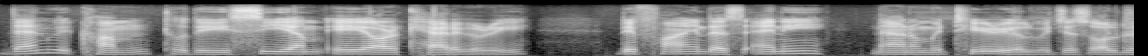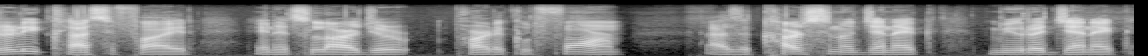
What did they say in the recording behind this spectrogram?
Then we come to the CMAR category, defined as any nanomaterial which is already classified in its larger particle form as a carcinogenic, mutagenic,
